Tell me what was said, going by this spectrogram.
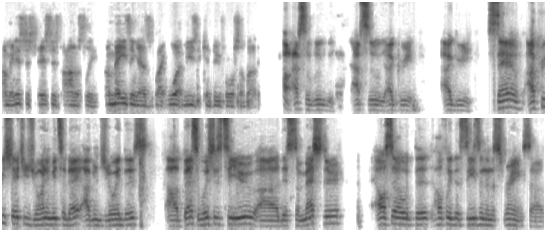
I mean, it's just it's just honestly amazing as like what music can do for somebody. Oh, absolutely, absolutely, I agree, I agree. Sam, I appreciate you joining me today. I've enjoyed this. Uh, best wishes to you uh, this semester, also the hopefully the season in the spring. So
